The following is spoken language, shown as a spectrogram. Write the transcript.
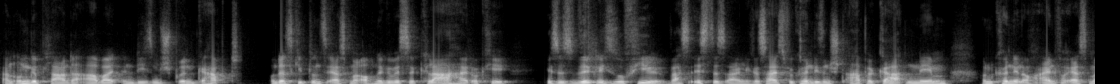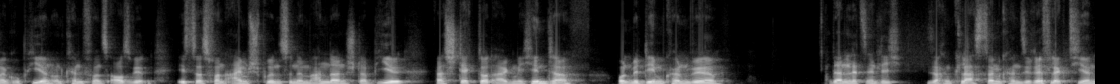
an ungeplanter Arbeit in diesem Sprint gehabt? Und das gibt uns erstmal auch eine gewisse Klarheit. Okay, ist es wirklich so viel? Was ist es eigentlich? Das heißt, wir können diesen Stapel Karten nehmen und können den auch einfach erstmal gruppieren und können für uns auswerten, ist das von einem Sprint zu einem anderen stabil? Was steckt dort eigentlich hinter? Und mit dem können wir dann letztendlich die Sachen clustern, können sie reflektieren.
